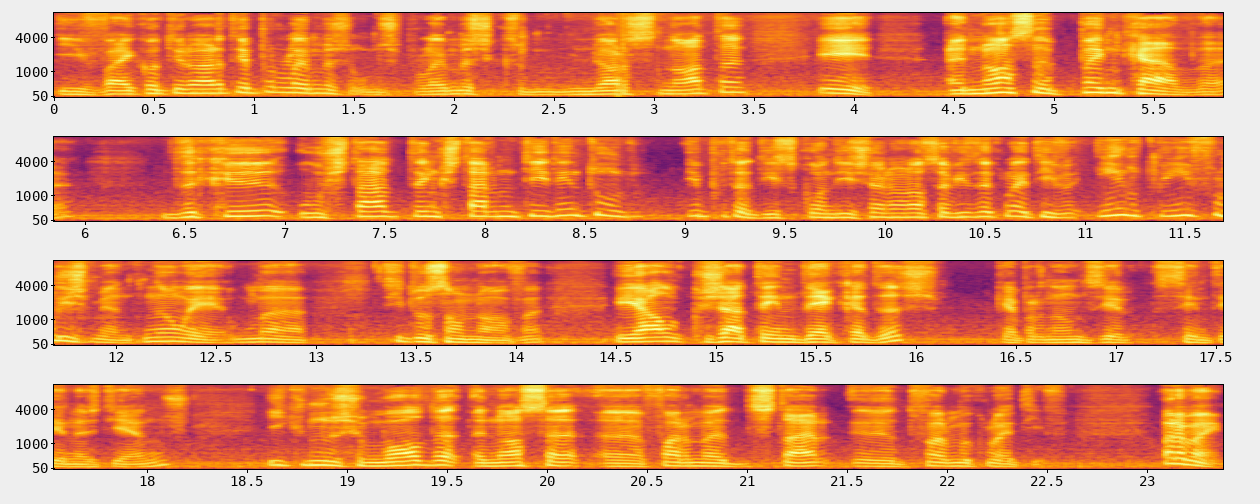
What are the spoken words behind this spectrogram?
e vai continuar a ter problemas. Um dos problemas que melhor se nota é a nossa pancada de que o Estado tem que estar metido em tudo. E, portanto, isso condiciona a nossa vida coletiva. Infelizmente, não é uma situação nova, é algo que já tem décadas, que é para não dizer centenas de anos, e que nos molda a nossa uh, forma de estar uh, de forma coletiva. Ora bem,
